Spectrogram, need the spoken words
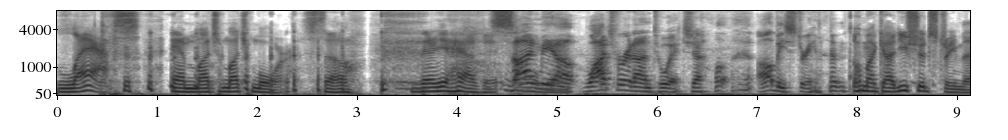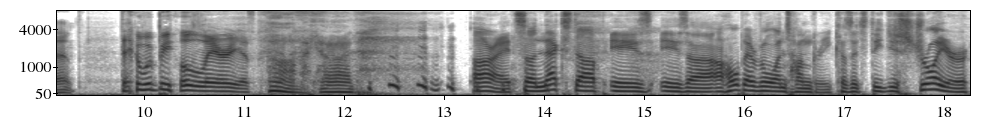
laughs, and much, much more. So there you have it. Sign me up. Watch for it on Twitch. I'll, I'll be streaming. oh my god, you should stream that. That would be hilarious. Oh my god. All right, so next up is is uh, I hope everyone's hungry because it's the destroyer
